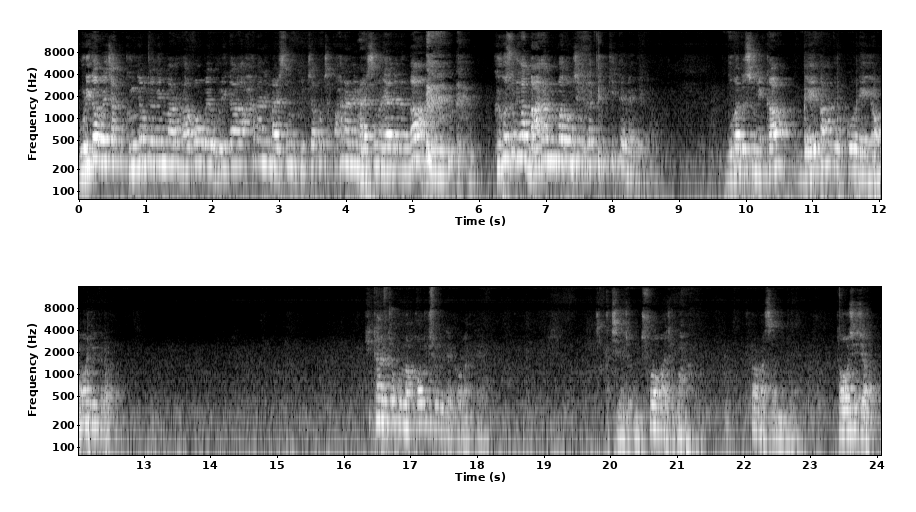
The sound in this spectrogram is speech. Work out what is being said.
우리가 왜 자꾸 긍정적인 말을 하고 왜 우리가 하나님 말씀을 붙잡고 자꾸 하나님의 말씀을 해야 되는가? 그것을 우리가 말함과 동시에 우리가 듣기 때문에 그래요. 누가 듣습니까? 내가 듣고 내 영혼이 들어요. 기타를 조금만 꺼주셔도 될 것 같아요. 아침에 조금 추워가지고 틀어놨었는데 더우시죠?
